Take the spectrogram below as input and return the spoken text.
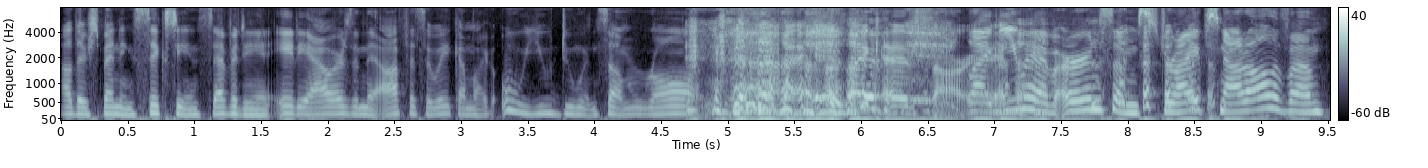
how they're spending 60 and 70 and 80 hours in the office a week, I'm like, oh, you doing something wrong. like, oh, sorry. like you have earned some stripes, not all of them,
